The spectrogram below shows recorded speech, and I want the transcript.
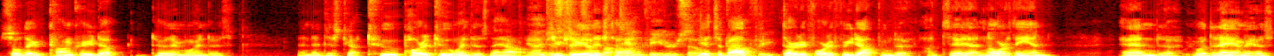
so they concreted up two of them windows, and they just got two, part of two windows now, Yeah, which you see in this tower. ten feet or so. It's about feet. 30 or 40 feet out from the, I'd say, that north end, and uh, where the dam is.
